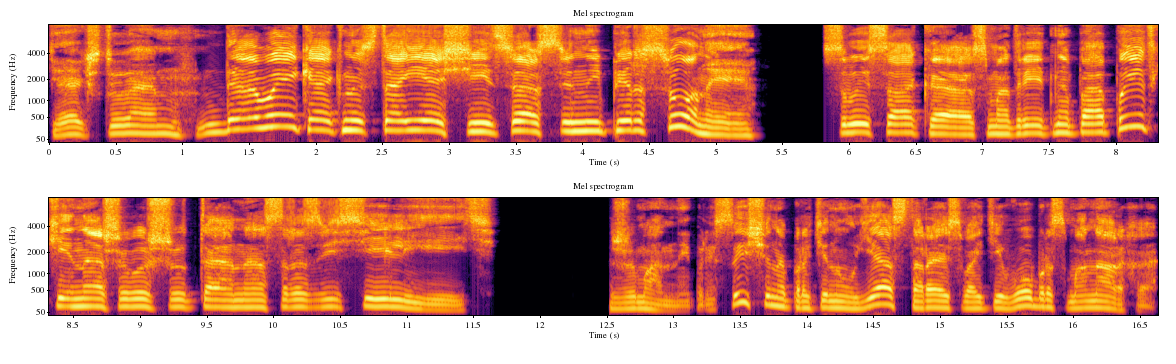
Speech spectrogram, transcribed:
«Так что эм, давай как настоящие царственные персоны свысока смотреть на попытки нашего шута нас развеселить». Жеманно и присыщенно протянул я, стараясь войти в образ монарха.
